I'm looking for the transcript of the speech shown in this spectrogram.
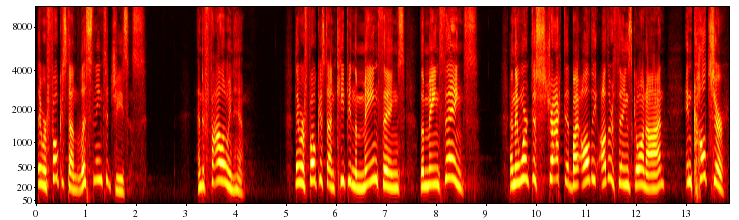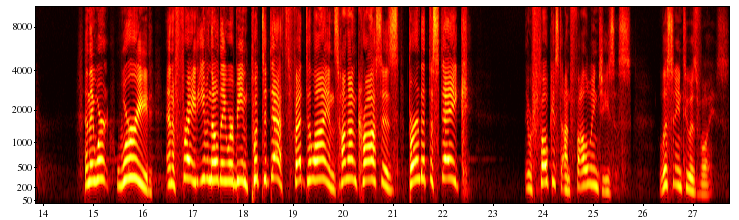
They were focused on listening to Jesus and to following him. They were focused on keeping the main things the main things. And they weren't distracted by all the other things going on in culture. And they weren't worried and afraid, even though they were being put to death, fed to lions, hung on crosses, burned at the stake. They were focused on following Jesus, listening to his voice.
